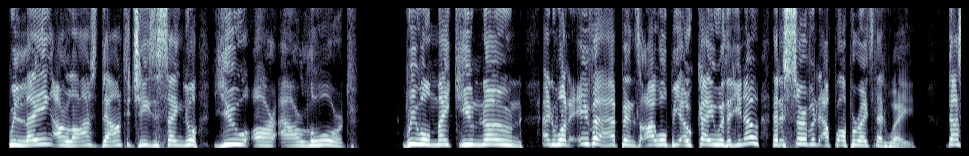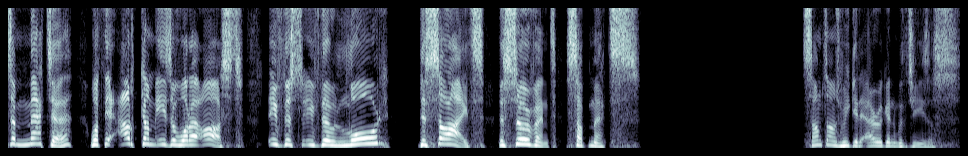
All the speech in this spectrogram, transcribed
We're laying our lives down to Jesus, saying, Lord, you are our Lord. We will make you known, and whatever happens, I will be okay with it. You know that a servant operates that way. Doesn't matter what the outcome is of what I asked. If, this, if the Lord decides, the servant submits. Sometimes we get arrogant with Jesus.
